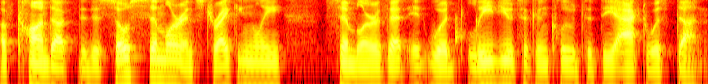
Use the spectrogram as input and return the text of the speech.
of conduct that is so similar and strikingly similar that it would lead you to conclude that the act was done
